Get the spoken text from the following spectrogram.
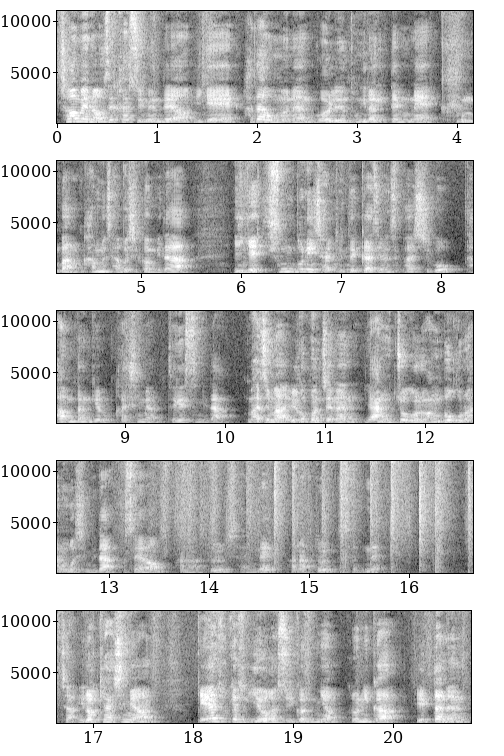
처음에는 어색할 수 있는데요 이게 하다 보면은 원리는 동일하기 때문에 금방 감을 잡으실 겁니다 이게 충분히 잘 될 때까지 연습하시고 다음 단계로 가시면 되겠습니다 마지막 일곱 번째는 양쪽을 왕복으로 하는 것입니다 보세요 하나 둘 셋 넷 하나 둘 셋 넷 자 이렇게 하시면 계속 계속 이어갈 수 있거든요. 그러니까 일단은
